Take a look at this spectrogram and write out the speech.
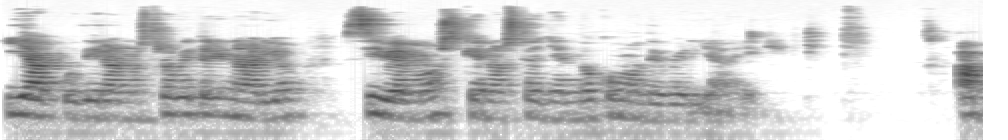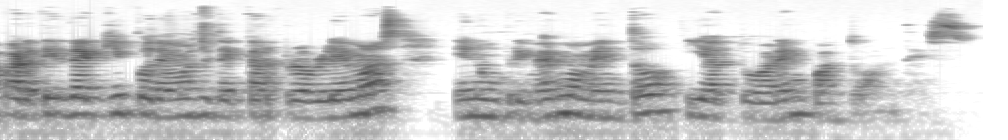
y acudir a nuestro veterinario si vemos que no está yendo como debería ir. A partir de aquí podemos detectar problemas en un primer momento y actuar en cuanto antes.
